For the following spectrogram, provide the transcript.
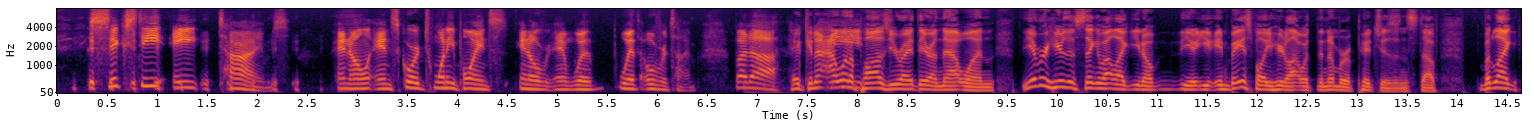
sixty-eight times, and only, and scored twenty points in over and with with overtime. But uh, Hey, can I? I want to pause you right there on that one. You ever hear this thing about like you know, you, you, in baseball you hear a lot with the number of pitches and stuff, but like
